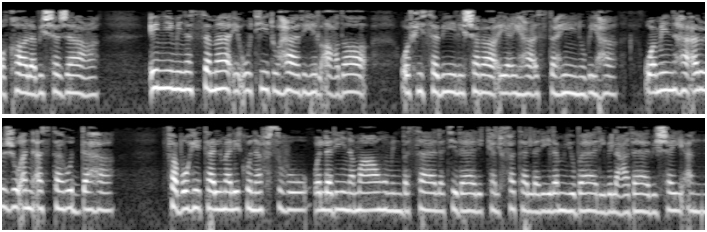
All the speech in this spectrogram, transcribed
وقال بشجاعة إني من السماء أوتيت هذه الأعضاء وفي سبيل شرائعها أستهين بها ومنها أرجو أن أستردها. فبهت الملك نفسه والذين معه من بسالة ذلك الفتى الذي لم يبال بالعذاب شيئا.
